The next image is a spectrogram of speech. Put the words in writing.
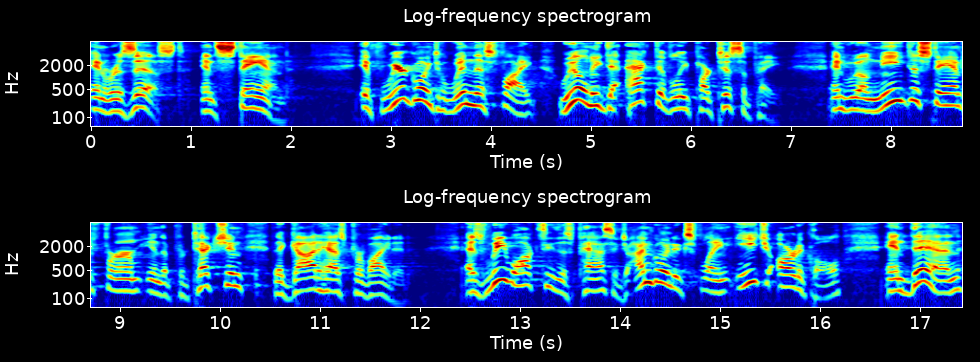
and resist and stand. If we're going to win this fight, we'll need to actively participate and we'll need to stand firm in the protection that God has provided. As we walk through this passage, I'm going to explain each article and then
